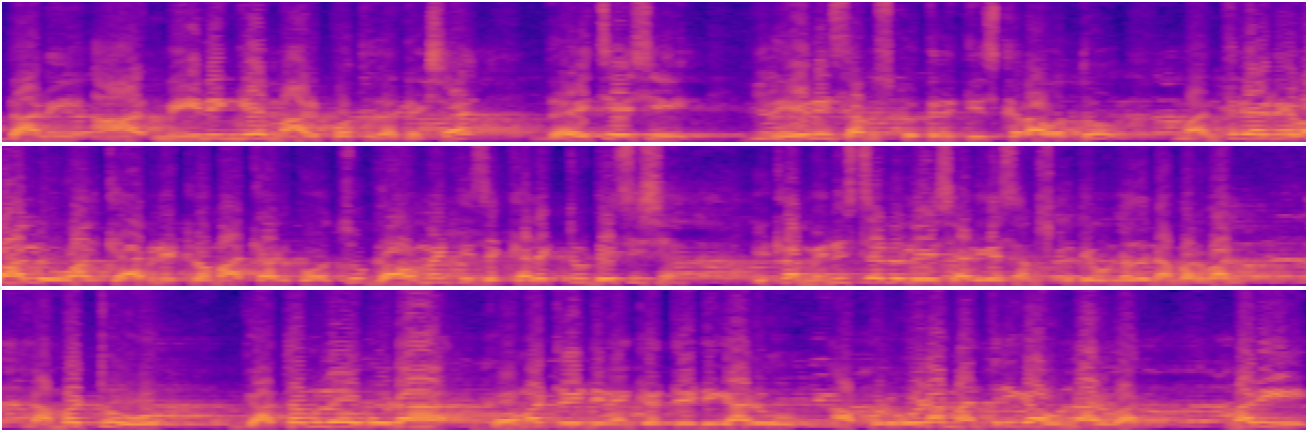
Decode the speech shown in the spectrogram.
దాని ఆ- మీనింగే మారిపోతుంది అధ్యక్ష. దయచేసి లేని సంస్కృతిని తీసుకురావద్దు. మంత్రి అనే వాళ్ళు వాళ్ళ కేబినెట్లో మాట్లాడుకోవచ్చు. Government is a collective decision ఇట్లా మినిస్టర్లు లేచి అడిగే సంస్కృతి ఉండదు నంబర్ వన్ నంబర్ టూ గతంలో కూడా కోమటిరెడ్డి వెంకటరెడ్డి గారు అప్పుడు కూడా మంత్రిగా ఉన్నారు వారు. మరి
